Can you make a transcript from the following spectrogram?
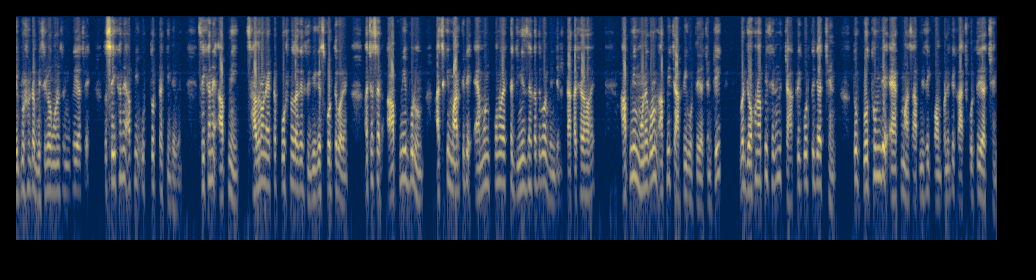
এই প্রশ্নটা বেশিরভাগ মানুষের মুখেই আসে। তো সেইখানে আপনি উত্তরটা কি দেবেন? সেখানে আপনি সাধারণ একটা প্রশ্ন তাকে জিজ্ঞেস করতে পারেন আচ্ছা স্যার, আপনি বলুন, আজকে মার্কেটে এমন কোনো একটা জিনিস দেখাতে পারবেন যেটা টাকা ছাড়া হয়? আপনি মনে করুন আপনি চাকরি করতে যাচ্ছেন, ঠিক? এবার যখন আপনি সেখানে চাকরি করতে যাচ্ছেন, তো প্রথম যে এক মাস আপনি সেই কোম্পানিতে কাজ করতে যাচ্ছেন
